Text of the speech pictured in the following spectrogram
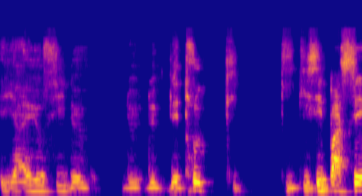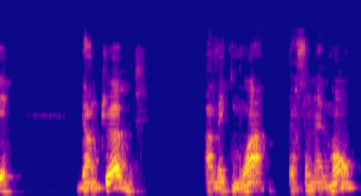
il y a eu aussi de, de, de des trucs qui, qui, s'est passé dans le club avec moi, personnellement,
